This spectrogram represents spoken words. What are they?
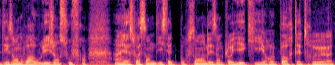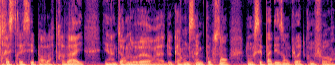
des endroits où les gens souffrent. Hein, il y a 77% des employés qui reportent être euh, très stressés par leur travail. Il y a un turnover euh, de 45%. Donc c'est pas des emplois de confort.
